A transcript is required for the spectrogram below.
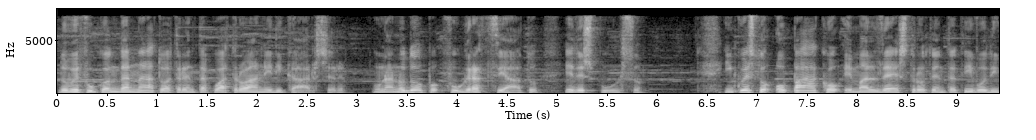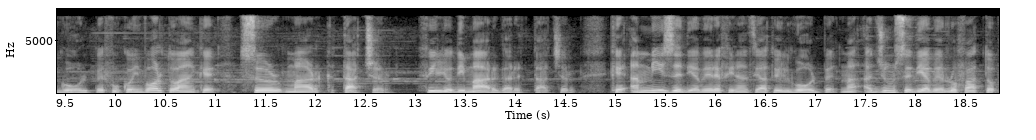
dove fu condannato a 34 anni di carcere. Un anno dopo fu graziato ed espulso. In questo opaco e maldestro tentativo di golpe fu coinvolto anche Sir Mark Thatcher, figlio di Margaret Thatcher, che ammise di avere finanziato il golpe, ma aggiunse di averlo fatto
